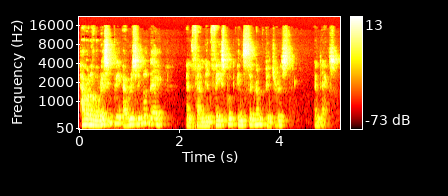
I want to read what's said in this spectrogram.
Have another recipe every single day. And find me on Facebook, Instagram, Pinterest, and X.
